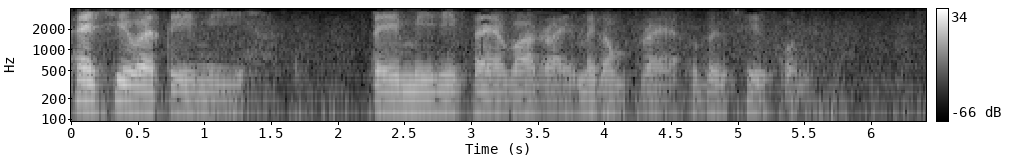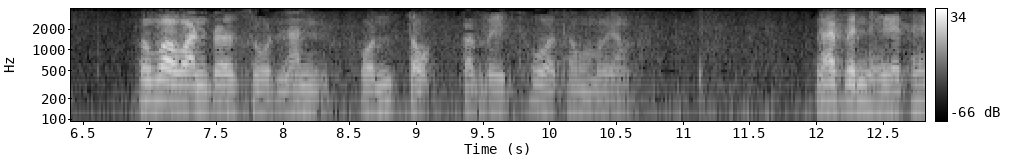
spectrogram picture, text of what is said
ให้ชื่อว่าเตมี เตมีนี่แปลว่าอะไร ไม่ต้องแปลเพราะเป็นชื่อคน ราะว่าวันประสูตินั้นฝนตกกันไปทั่วทั้งเมือง และเป็นเหตุให้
